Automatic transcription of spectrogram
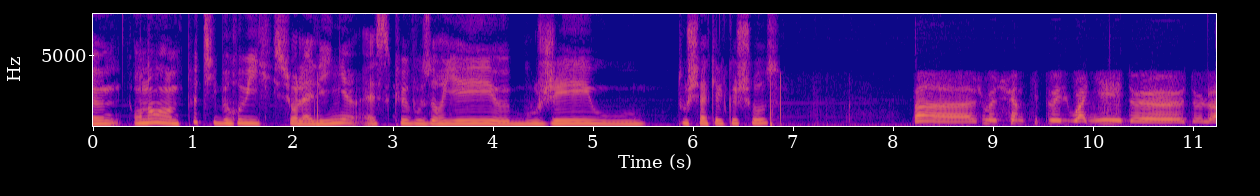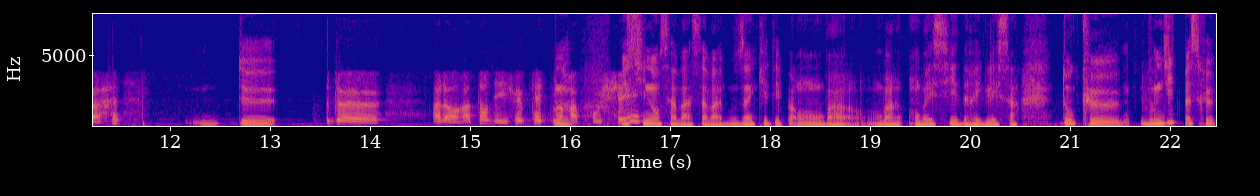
Euh, on a un petit bruit sur la ligne. Est-ce que vous auriez euh, bougé ou touché à quelque chose? Ben, je me suis un petit peu éloignée de, de la, de... de. Alors, attendez, je vais peut-être me Non. rapprocher. Mais sinon, ça va, ça va. Vous inquiétez pas. On va, on va, on va essayer de régler ça. Donc, euh, vous me dites parce que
